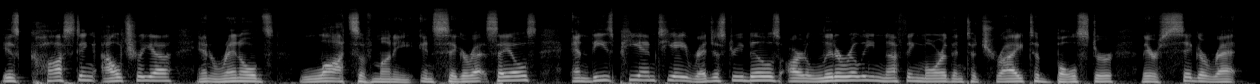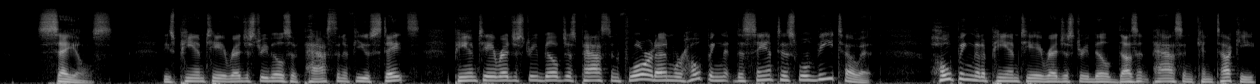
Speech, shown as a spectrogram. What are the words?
is costing Altria and Reynolds lots of money in cigarette sales. And these PMTA registry bills are literally nothing more than to try to bolster their cigarette sales. These PMTA registry bills have passed in a few states. PMTA registry bill just passed in Florida, and we're hoping that DeSantis will veto it hoping that a PMTA registry bill doesn't pass in Kentucky.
